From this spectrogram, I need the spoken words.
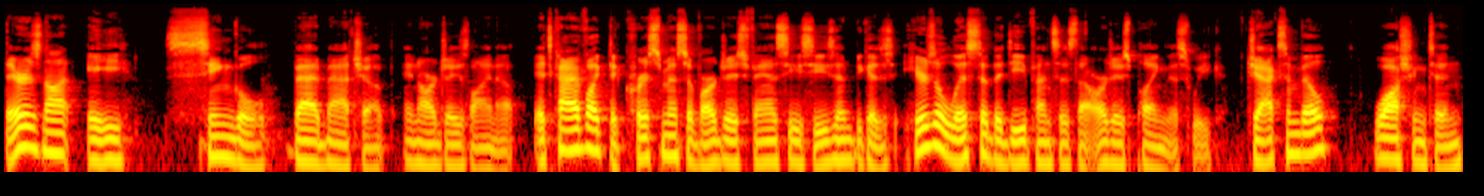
there is not a single bad matchup in RJ's lineup. It's kind of like the Christmas of RJ's fantasy season because here's a list of the defenses that RJ's playing this week Jacksonville, Washington,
